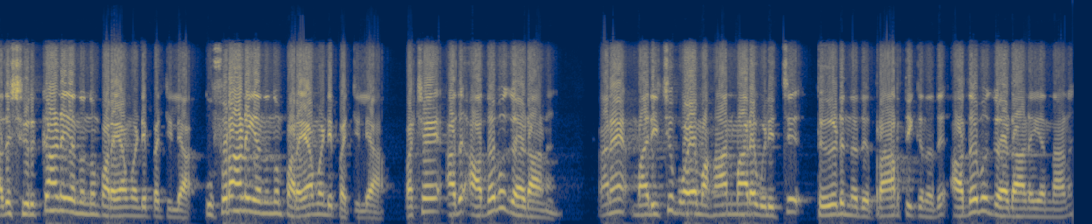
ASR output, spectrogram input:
അത് ഷിർക്കാണ് എന്നൊന്നും പറയാൻ വേണ്ടി പറ്റില്ല. കുഫറാണ് എന്നൊന്നും പറയാൻ വേണ്ടി പറ്റില്ല. പക്ഷേ അത് അതവ് കേടാണ്. അങ്ങനെ മരിച്ചുപോയ മഹാന്മാരെ വിളിച്ച് തേടുന്നത് പ്രാർത്ഥിക്കുന്നത് അതവ് കേടാണ് എന്നാണ്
